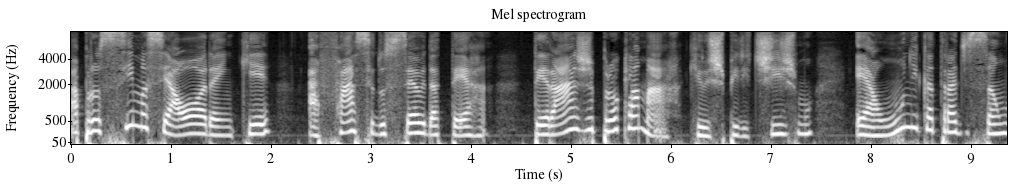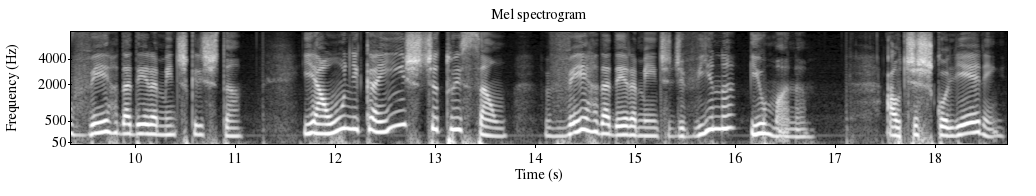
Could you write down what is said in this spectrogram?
Aproxima-se a hora em que, a face do céu e da terra, terás de proclamar que o Espiritismo é a única tradição verdadeiramente cristã e a única instituição verdadeiramente divina e humana. Ao te escolherem,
